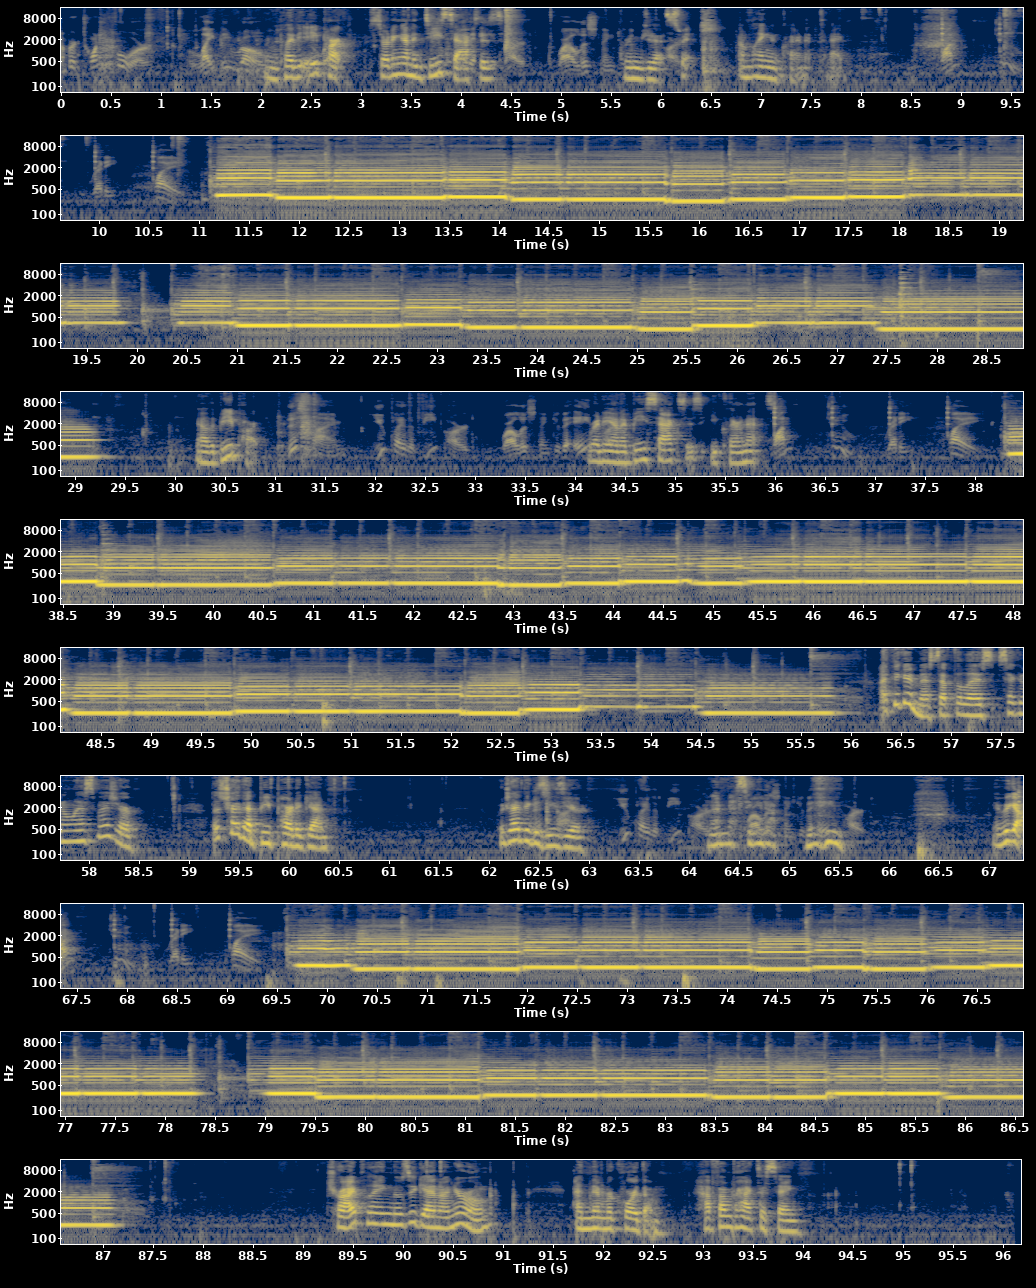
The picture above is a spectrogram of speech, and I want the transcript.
Number 24, lightly row. I'm gonna play the A part, starting on a D sax. The A Is part while listening to we're gonna do that switch. I'm playing a clarinet today. Now the B part. This time, you play the B part while listening to the A Ready part. on a B saxes, E clarinets. One, two, ready, play. I think I messed up the last second and last measure. Let's try that B part again, which I think is This time, easier. You play the B part And I'm messing it up. to the A part. Here we go. Two, ready, play. Try playing those again on your own and then record them. Have fun practicing.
